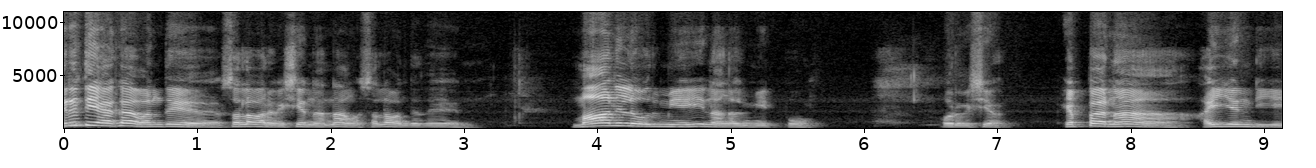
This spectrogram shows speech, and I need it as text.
இறுதியாக வந்து சொல்ல வர விஷயம் என்னென்னா அவங்க சொல்ல வந்தது மாநில உரிமையை நாங்கள் மீட்போம். ஒரு விஷயம். எப்போனா ஐஎன்டிஏ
